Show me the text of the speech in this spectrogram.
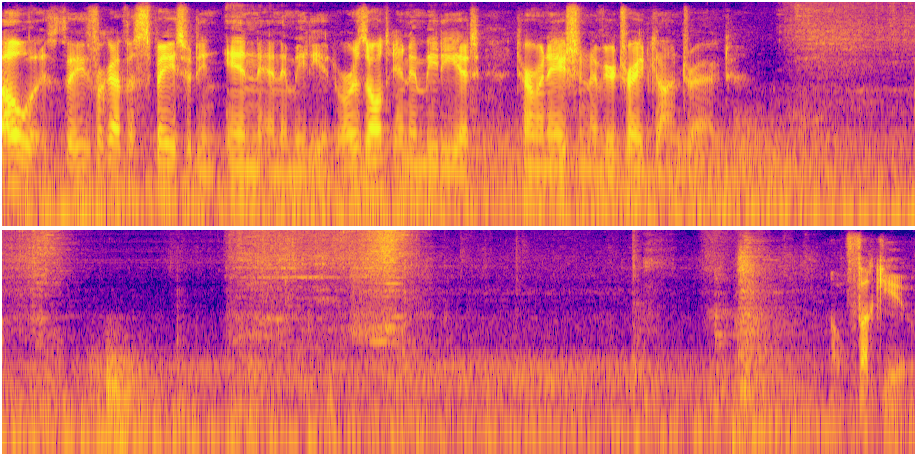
Oh, they forgot the space between in and immediate. Will result in immediate termination of your trade contract. Fuck you.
